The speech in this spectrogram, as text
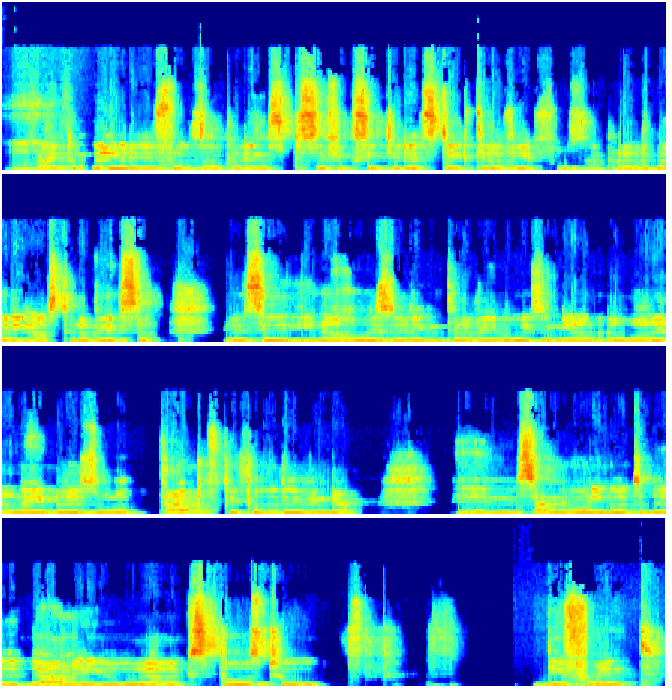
mm-hmm. right whether you live for example in a specific city let's take tel aviv for example everybody knows tel aviv so you say you know who is living in tel aviv who is in your who are your neighbors or type of people that are living there and suddenly when you go to the, the army you are exposed to different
